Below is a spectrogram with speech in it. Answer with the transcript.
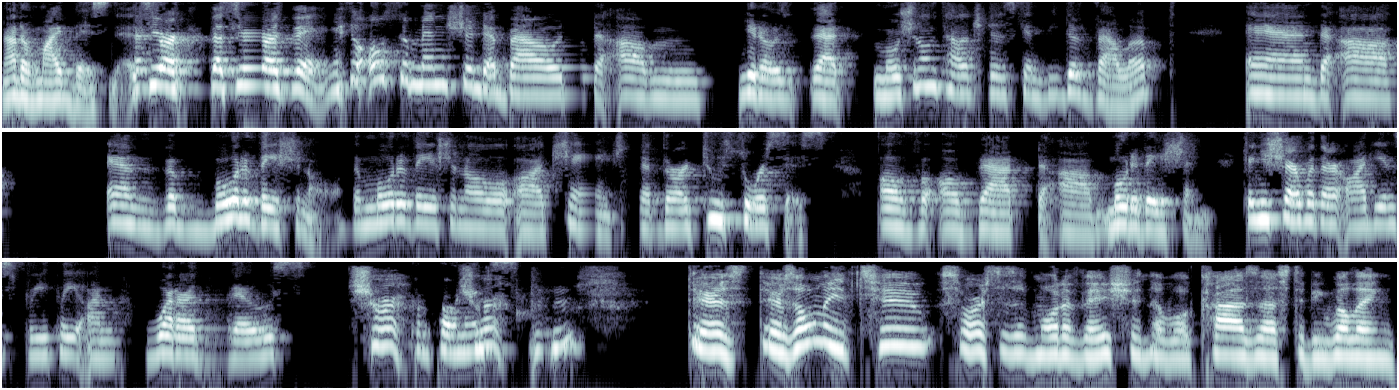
none of my business. That's your that's your thing. You also mentioned about um, you know that emotional intelligence can be developed and uh, and the motivational the motivational uh, change that there are two sources of of that uh, motivation. Can you share with our audience briefly on what are those sure components? Sure. Mm-hmm. There's there's only two sources of motivation that will cause us to be willing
